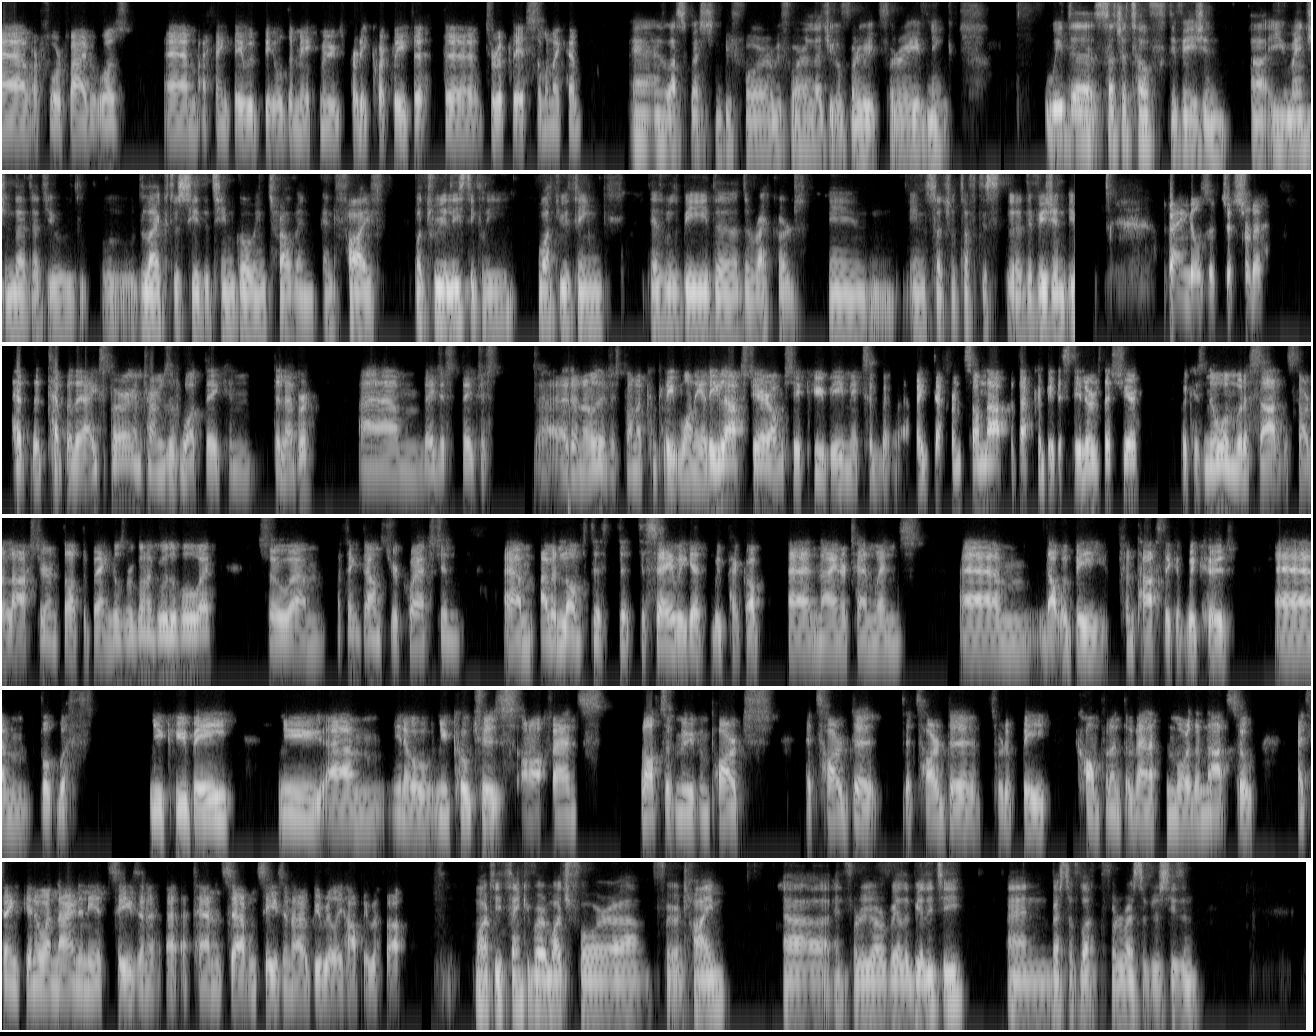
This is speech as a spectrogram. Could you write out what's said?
uh, or four or five it was. Um, I think they would be able to make moves pretty quickly to to, to replace someone like him. And last question before before I let you go for the, for the evening, with uh, such a tough division, uh, you mentioned that that you would like to see the team going twelve and, and five, but realistically, what do you think that will be the the record in in such a tough dis, uh, division? Bengals have just sort of hit the tip of the iceberg in terms of what they can deliver. Um, they just they just I don't know they've just done a complete 180 last year. Obviously, a QB makes a, bit, a big difference on that, but that could be the Steelers this year because no one would have sat at the start of last year and thought the Bengals were going to go the whole way. So um, I think to answer your question, um, I would love to, to, to, say we get we pick up uh, nine or ten wins. Um, that would be fantastic if we could. Um, but with new QB, new um, you know new coaches on offense, lots of moving parts. It's hard to it's hard to sort of be confident of anything more than that. So I think you know a nine and eight season, a, a ten and seven season, I would be really happy with that. Marty, thank you very much for um, for your time uh, and for your availability, and best of luck for the rest of your season.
